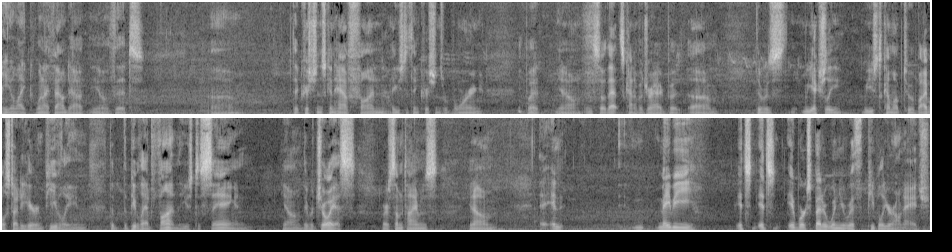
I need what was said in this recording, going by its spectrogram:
you know, like when I found out, you know, that um, that Christians can have fun. I used to think Christians were boring, but you know, and so that's kind of a drag. But um, there was we actually we used to come up to a Bible study here in Pevely, and the the people had fun. They used to sing, and you know, they were joyous. Or sometimes, you know, and maybe it's it's it works better when you're with people your own age.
